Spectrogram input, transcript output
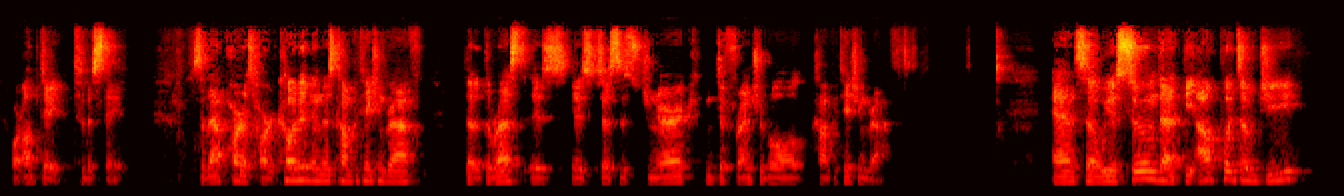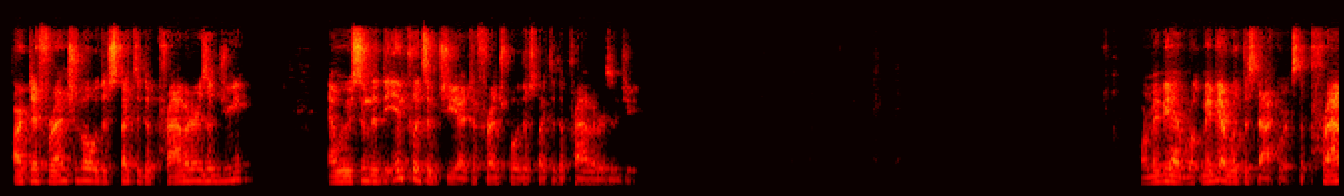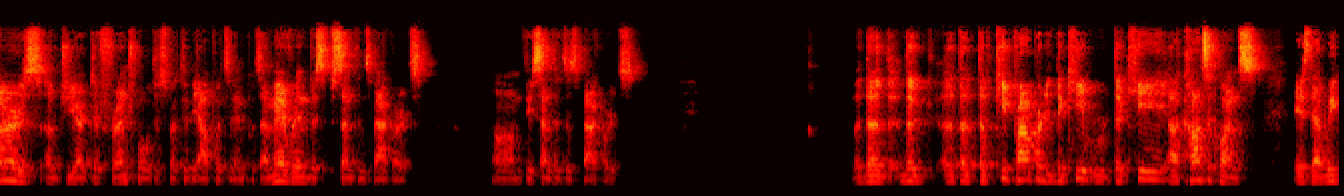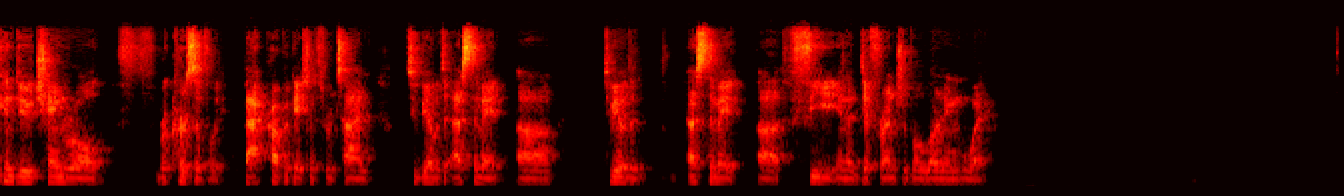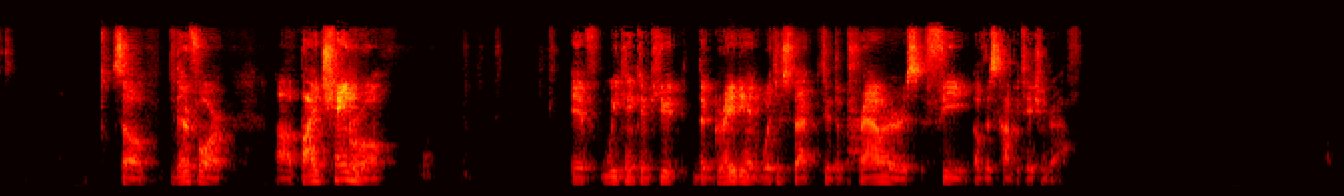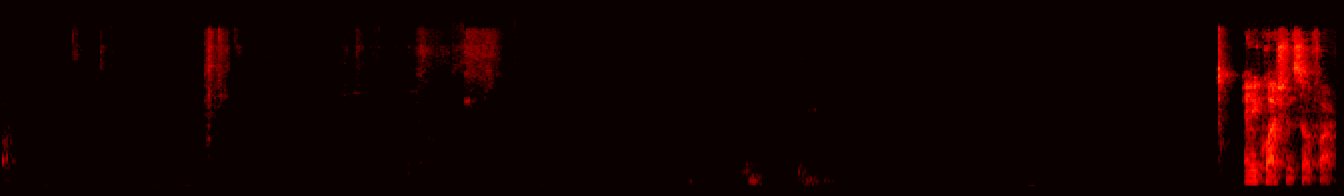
or update to the state. So that part is hard coded in this computation graph. The, the rest is, is just this generic differentiable computation graph. And so we assume that the outputs of G are differentiable with respect to the parameters of G. And we assume that the inputs of G are differentiable with respect to the parameters of G. Or maybe I wrote, maybe I wrote this backwards. The parameters of G are differentiable with respect to the outputs and inputs. I may have written this sentence backwards, um, these sentences backwards. The, the, the, the, the key property, the key, the key uh, consequence is that we can do chain rule recursively, back propagation through time, to be able to estimate uh, to be able to estimate uh, phi in a differentiable learning way. So therefore, uh, by chain rule, if we can compute the gradient with respect to the parameters phi of this computation graph. Any questions so far?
